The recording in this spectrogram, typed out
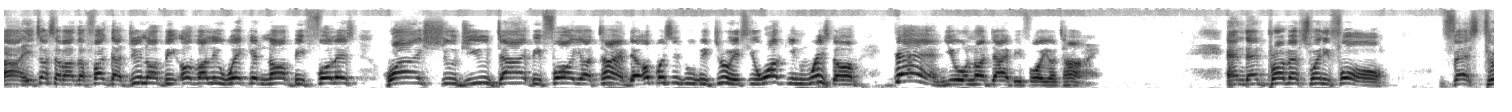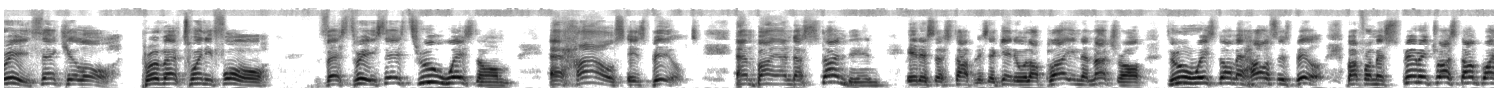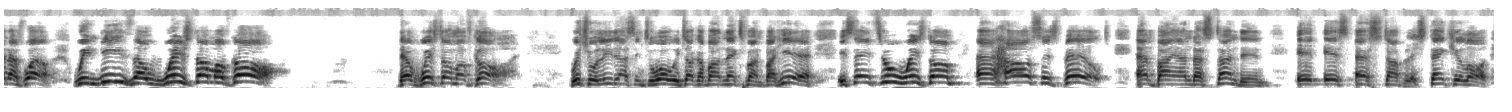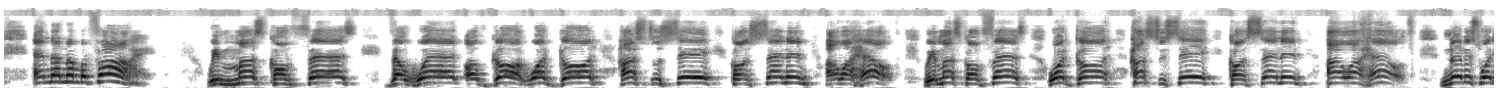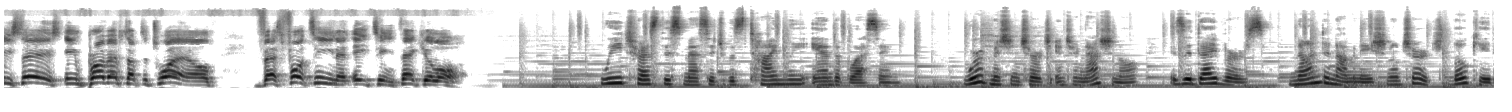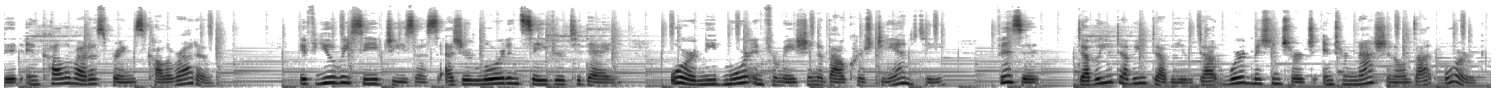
uh, he talks about the fact that do not be overly wicked, nor be foolish. Why should you die before your time? The opposite will be true. If you walk in wisdom, then you will not die before your time. And then Proverbs 24, verse 3. Thank you, Lord. Proverbs 24, verse 3. It says, through wisdom, a house is built and by understanding it is established. Again, it will apply in the natural. Through wisdom, a house is built. But from a spiritual standpoint as well, we need the wisdom of God. The wisdom of God which will lead us into what we talk about next month. But here, he's saying through wisdom, a house is built, and by understanding, it is established. Thank you, Lord. And then number five, we must confess the word of God, what God has to say concerning our health. We must confess what God has to say concerning our health. Notice what he says in Proverbs chapter 12, verse 14 and 18. Thank you, Lord. We trust this message was timely and a blessing. Word Mission Church International is a diverse, non denominational church located in Colorado Springs, Colorado. If you receive Jesus as your Lord and Savior today, or need more information about Christianity, visit www.wordmissionchurchinternational.org.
